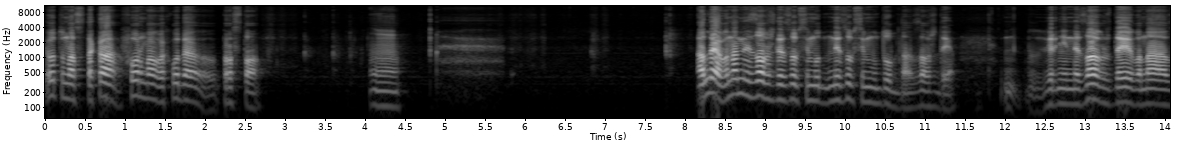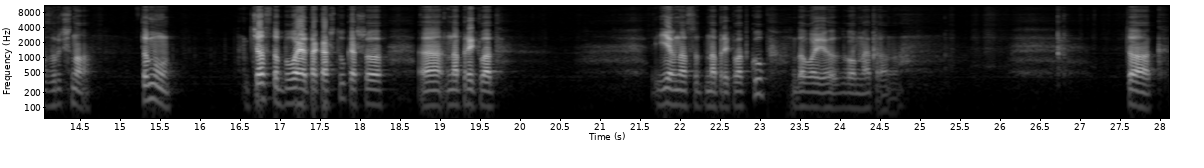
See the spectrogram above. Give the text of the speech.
І от у нас така форма виходить проста. Але вона не завжди зовсім, не зовсім удобна завжди. Вірні, не завжди вона зручна. Тому часто буває така штука, що, е, наприклад, є в нас, от, наприклад, куб, давай його 2 метри. Так.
